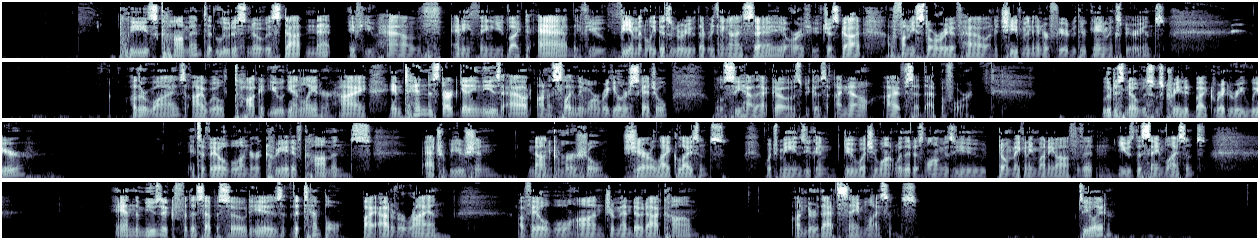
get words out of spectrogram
Please comment at ludusnovus.net if you have anything you'd like to add, if you vehemently disagree with everything I say, or if you've just got a funny story of how an achievement interfered with your game experience. Otherwise, I will talk at you again later. I intend to start getting these out on a slightly more regular schedule. We'll see how that goes because I know I've said that before. Ludus Novus was created by Gregory Weir. It's available under a Creative Commons Attribution, Non-Commercial, Share-alike license, which means you can do what you want with it as long as you don't make any money off of it and use the same license. And the music for this episode is The Temple by Out of Orion, available on Jamendo.com under that same license. See you later.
